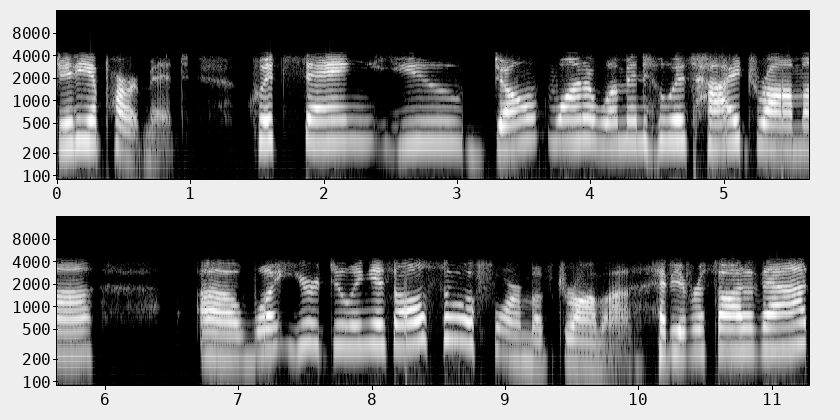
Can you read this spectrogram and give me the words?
shitty apartment. Quit saying you don't want a woman who is high drama. Uh, what you're doing is also a form of drama. Have you ever thought of that?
